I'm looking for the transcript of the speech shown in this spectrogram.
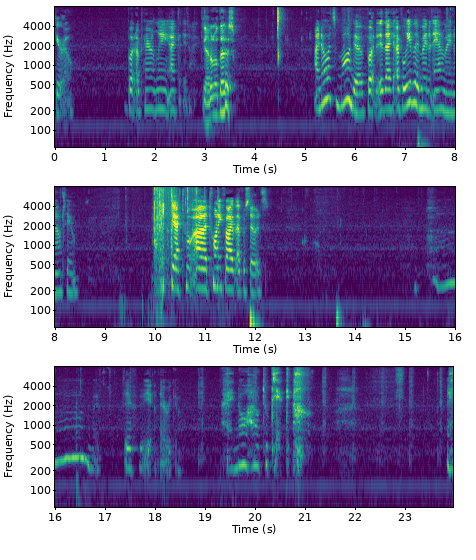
Hero. But apparently, I, Yeah, I don't know what that is. I know it's a manga, but it, I, I believe they've made an anime now too. Yeah, tw- uh, 25 episodes. Um, if, if yeah, there we go. I know how to click.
